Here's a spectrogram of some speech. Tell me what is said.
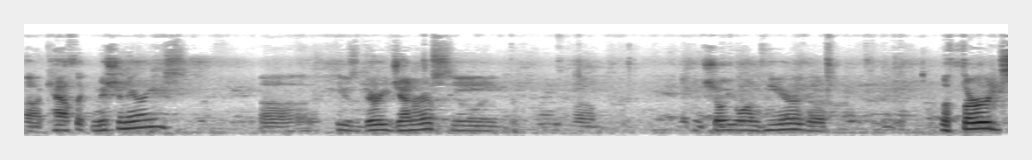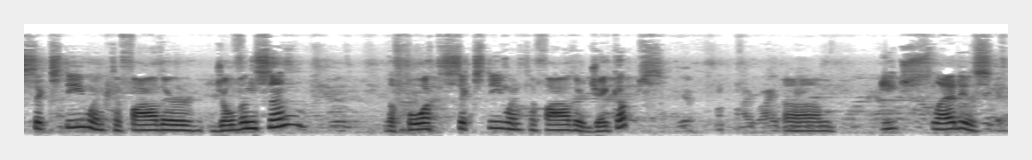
uh, Catholic missionaries. Uh, he was very generous. He, um, I can show you on here, the, the third 60 went to Father Jovenson. The fourth 60 went to Father Jacobs. Um, each sled is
